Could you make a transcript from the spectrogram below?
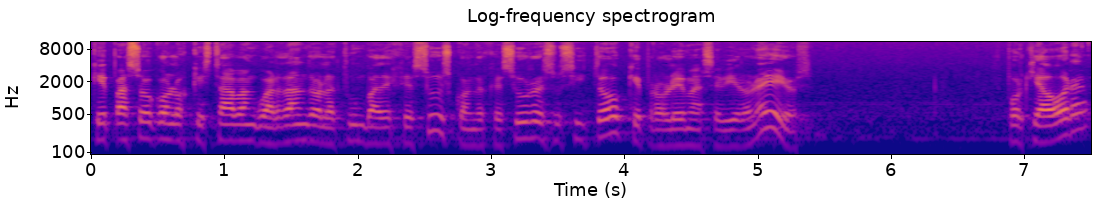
¿Qué pasó con los que estaban guardando la tumba de Jesús? Cuando Jesús resucitó, ¿qué problemas se vieron ellos? Porque ahora,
